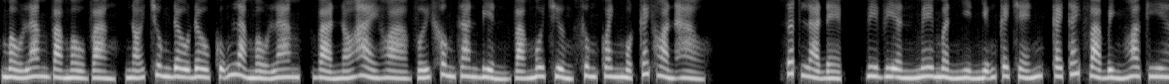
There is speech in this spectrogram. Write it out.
màu lam và màu vàng, nói chung đâu đâu cũng là màu lam, và nó hài hòa với không gian biển và môi trường xung quanh một cách hoàn hảo. Rất là đẹp, Vivian mê mẩn nhìn những cái chén, cái tách và bình hoa kia,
